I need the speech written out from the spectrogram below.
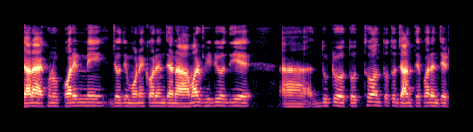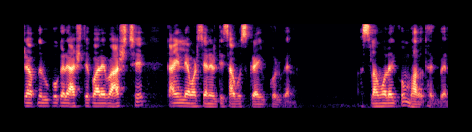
যারা এখনও করেননি, যদি মনে করেন যে না, আমার ভিডিও দিয়ে দুটো তথ্য অন্তত জানতে পারেন যেটা আপনার উপকারে আসতে পারে বা আসছে কাইন্ডলি আমার চ্যানেলটি সাবস্ক্রাইব করবেন। আসসালামু আলাইকুম, ভালো থাকবেন।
